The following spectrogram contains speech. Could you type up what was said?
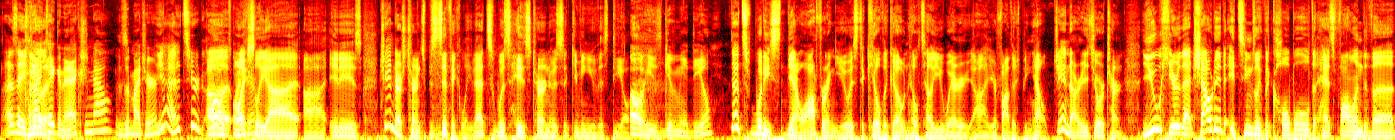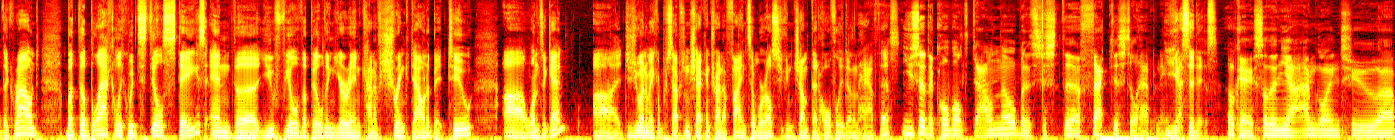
I say Can do I it. take an action now? Is it my turn? Yeah, it's your. Oh, Uh, it's well, actually, uh, uh, it is Jandar's turn specifically. That's was his turn. Who's giving you this deal? Oh, he's giving me a deal. That's what he's you know offering you is to kill the goat, and he'll tell you where uh, your father's being held. Jandar, is your turn. You hear that shouted. It seems like the kobold has fallen to the the ground, but the black liquid still stays, and the you feel the building you're in kind of shrink down a bit too. Uh, once again, uh, did you want to make a perception check and try to find somewhere else you can jump that hopefully doesn't have this? You said the kobold's down though, but it's just the effect is still happening. Yes, it is. Okay, so then yeah, I'm going to uh,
